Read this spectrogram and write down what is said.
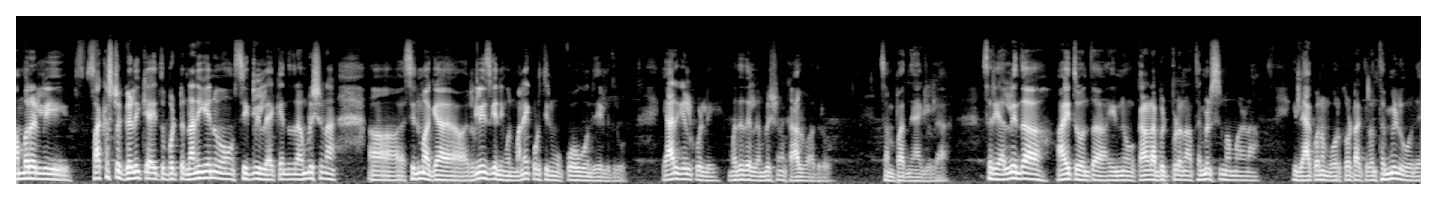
ಅಮರಲ್ಲಿ ಸಾಕಷ್ಟು ಗಳಿಕೆ ಆಯಿತು ಬಟ್ ನನಗೇನು ಸಿಗಲಿಲ್ಲ. ಯಾಕೆಂತಂದರೆ ಅಂಬರೀಷನ ಸಿನಿಮಾ ಗ್ಯಾ ರಿಲೀಸ್ಗೆ ನೀವು ಒಂದು ಮನೆ ಕೊಡ್ತೀನಿ, ಹೋಗು ಅಂತ ಹೇಳಿದರು. ಯಾರಿಗೆ ಹೇಳ್ಕೊಳ್ಳಿ? ಮಧ್ಯದಲ್ಲಿ ಅಂಬರೀಷನ ಕಾಲ್ವಾದರು. ಸಂಪಾದನೆ ಆಗಲಿಲ್ಲ. ಸರಿ, ಅಲ್ಲಿಂದ ಆಯಿತು ಅಂತ ಇನ್ನು ಕನ್ನಡ ಬಿಟ್ಬಿಡೋಣ, ತಮಿಳು ಸಿನಿಮಾ ಮಾಡೋಣ. ಇಲ್ಲಿ ಯಾಕೋ ನಮ್ಗೆ ವರ್ಕೌಟ್ ಆಗ್ತಿಲ್ಲ ಅಂತ ತಮಿಳು ಹೋದೆ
